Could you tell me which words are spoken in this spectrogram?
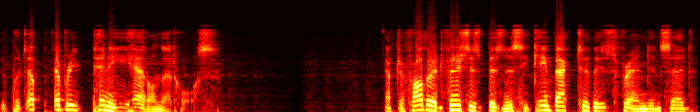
he'd put up every penny he had on that horse. After father had finished his business, he came back to his friend and said,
